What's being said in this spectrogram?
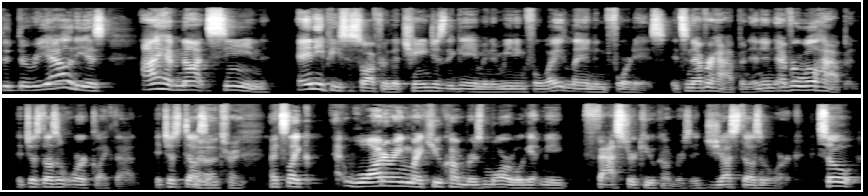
the, the reality is, I have not seen any piece of software that changes the game in a meaningful way land in four days. It's never happened and it never will happen. It just doesn't work like that. It just doesn't. that's right. That's like watering my cucumbers more will get me faster cucumbers. It just doesn't work. So,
